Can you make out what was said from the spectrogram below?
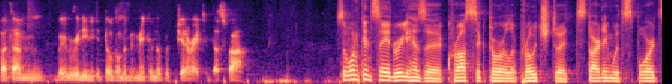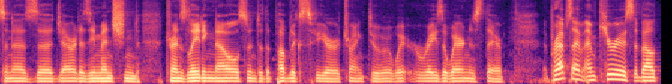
but um, we really need to build on the momentum that we've generated thus far. So one can say it really has a cross-sectoral approach to it, starting with sports, and as uh, Jared, as he mentioned, translating now also into the public sphere, trying to raise awareness there. Perhaps I'm, I'm curious about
